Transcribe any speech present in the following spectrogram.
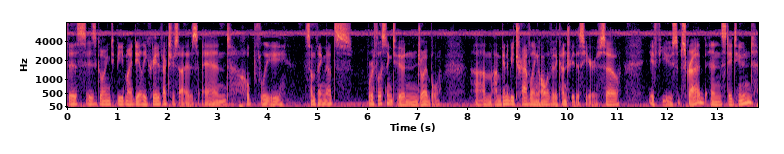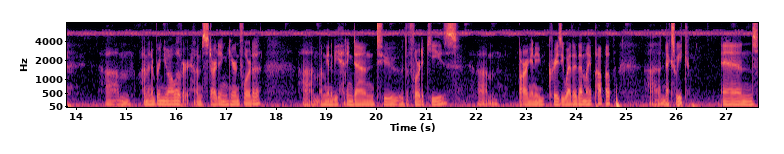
This is going to be my daily creative exercise, and hopefully something that's worth listening to and enjoyable. Um, I'm going to be traveling all over the country this year, so if you subscribe and stay tuned, um, I'm going to bring you all over. I'm starting here in Florida. Um, I'm going to be heading down to the Florida Keys, um, barring any crazy weather that might pop up uh, next week. And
